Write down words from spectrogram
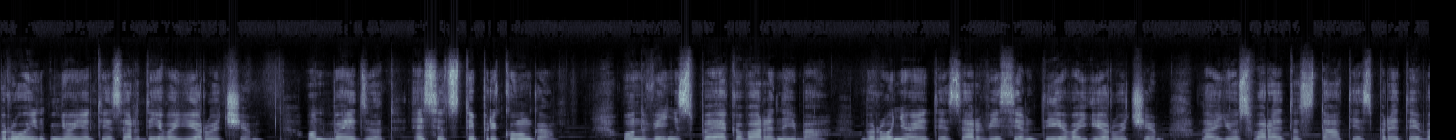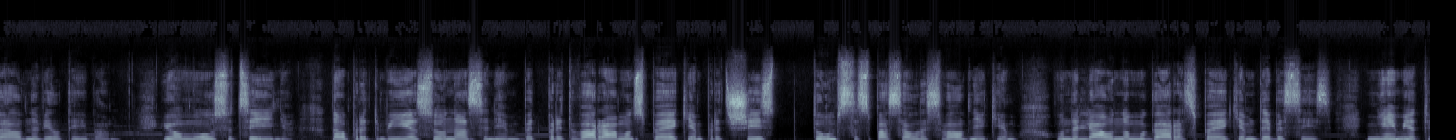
bruņojieties ar dieva ieročiem, un beidzot, esiet stipri kungā un viņa spēka varenībā Bruņojieties ar visiem dieva ieročiem, lai jūs varētu stāties pretī vēlna viltībām. Jo mūsu cīņa nav pret miesu un asinīm, bet pret varām un spēkiem, pret šīs tumsas pasaules valdniekiem un ļaunuma gara spēkiem debesīs. Ņemiet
